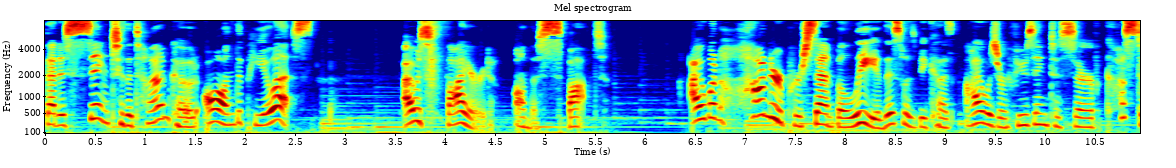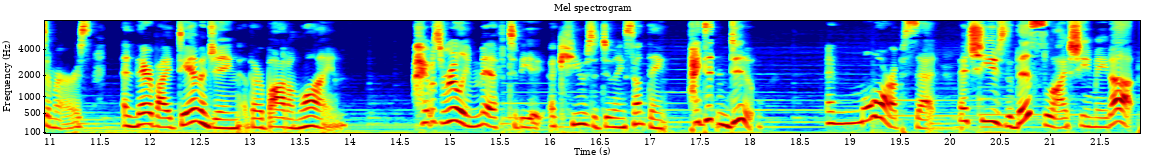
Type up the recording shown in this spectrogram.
that is synced to the timecode on the POS. I was fired on the spot. I 100% believe this was because I was refusing to serve customers and thereby damaging their bottom line. I was really miffed to be accused of doing something I didn't do, and more upset that she used this lie she made up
